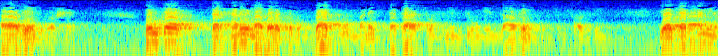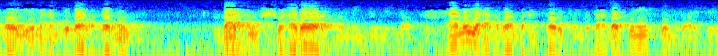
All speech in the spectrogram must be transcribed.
عاقل باشد اونگاه در همه موارد ودو من استطعتم من دون الله کنتم صادقین یا در همین آیه محل بحث فرمود ودو شهداءتم من دون الله. همه اعوان و انصارتون رو دعوت کنید به مبارزه.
